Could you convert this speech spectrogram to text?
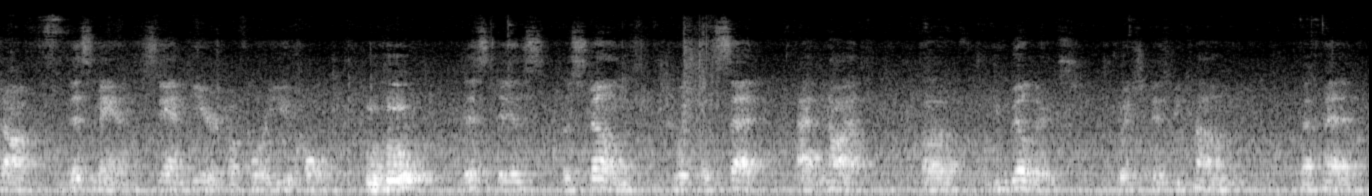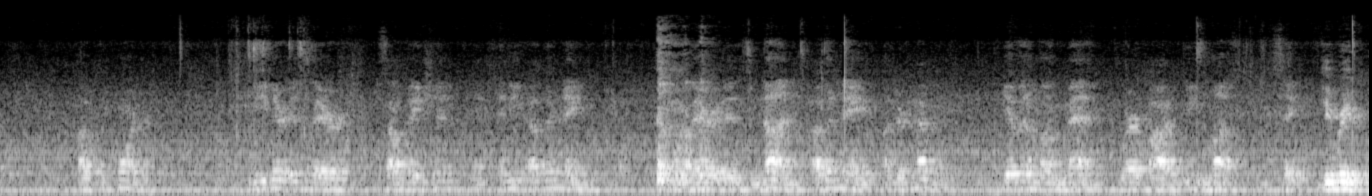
doth this man stand here before you whole. Mm-hmm. This is the stone which was set at naught of you builders, which is become the head of the corner. Neither is there salvation in any other name, for there is none other name under heaven given among men whereby we must be saved. Keep reading.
